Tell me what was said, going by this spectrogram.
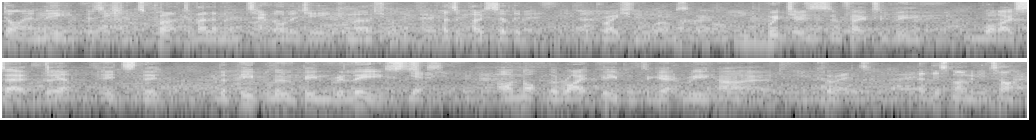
dire need positions, product development, technology, commercial, as opposed to the operational roles. Which is effectively what I said, that it's that the people who've been released yes. are not the right people to get rehired. Correct. At this moment in time,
